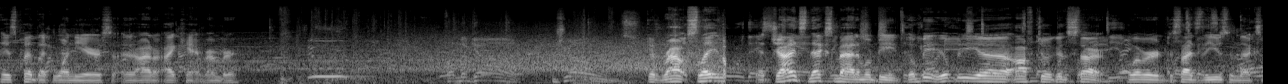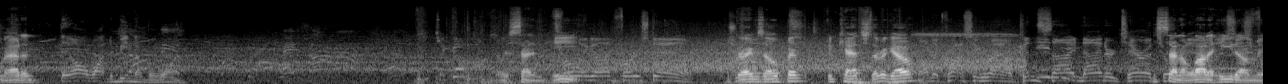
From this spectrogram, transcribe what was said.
He's played like one year, so I, I can't remember. Good route, Slayton. Yeah, Giants next Madden will be they'll be he'll be uh, off to a good start. Whoever decides to use the next Madden. They all want to be number one. We're setting heat. Graves open. Good catch. There we go. He's sending a lot of heat on me.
